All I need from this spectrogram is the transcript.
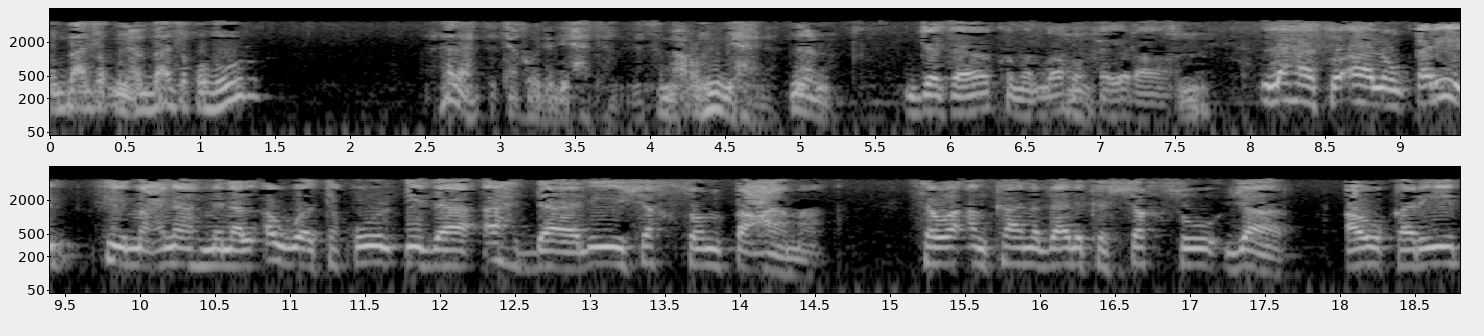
عباد من عباد القبور فلا تكون ذبيحتهم لكن معروفين بهذا. نعم. جزاكم الله خيرا. لها سؤال قريب في معناه من الأول تقول إذا أهدى لي شخص طعاما. سواء كان ذلك الشخص جار أو قريب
